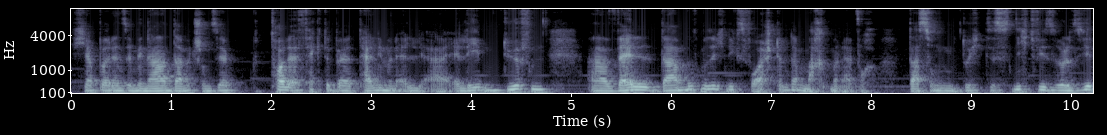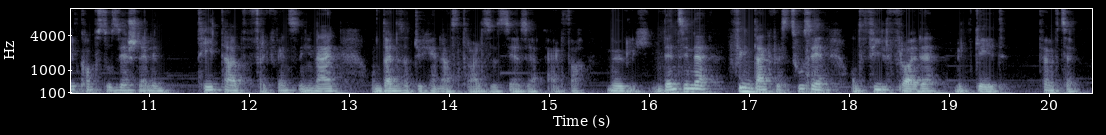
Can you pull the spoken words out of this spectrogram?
Ich habe bei den Seminaren damit schon sehr tolle Effekte bei Teilnehmern er äh, erleben dürfen, äh, weil da muss man sich nichts vorstellen, da macht man einfach das und durch das Nicht-Visualisieren kommst du sehr schnell in Theta-Frequenzen hinein und dann ist natürlich ein Astral sehr, sehr einfach möglich. In dem Sinne, vielen Dank fürs Zusehen und viel Freude mit Gate 15.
